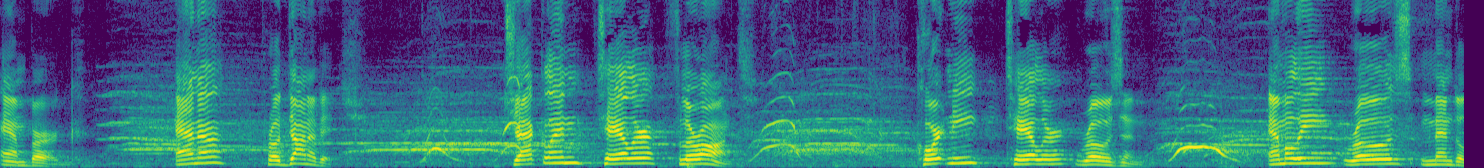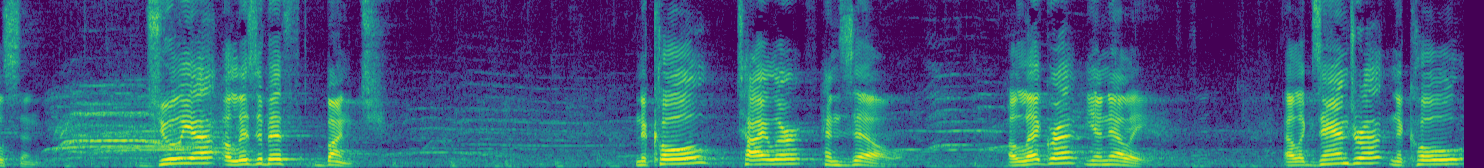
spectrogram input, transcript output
Amberg. Anna Prodanovich. Jacqueline Taylor Florent. Courtney Taylor Rosen. Emily Rose Mendelson. Julia Elizabeth Bunch. Nicole Tyler Henzel. Allegra Yanelli. Alexandra Nicole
